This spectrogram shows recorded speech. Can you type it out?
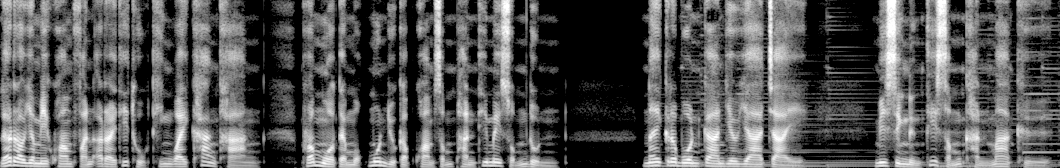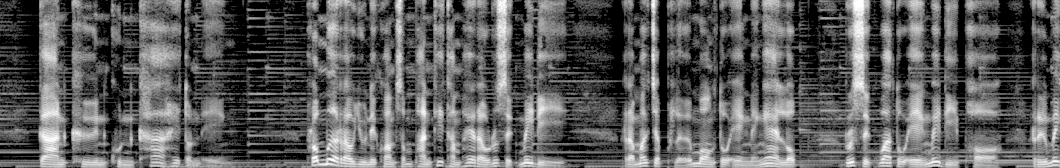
และเรายังมีความฝันอะไรที่ถูกทิ้งไว้ข้างทาง เพราะมัวแต่หมกมุ่นอยู่กับความสัมพันธ์ที่ไม่สมดุล ในกระบวนการเยียวยาใจ มีสิ่งหนึ่งที่สำคัญมากคือ การคืนคุณค่าให้ตนเอง เพราะเมื่อเราอยู่ในความสัมพันธ์ที่ทำให้เรารู้สึกไม่ดี เรามักจะเผลอมองตัวเองในแง่ลบ รู้สึกว่าตัวเองไม่ดีพอ หรือไม่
